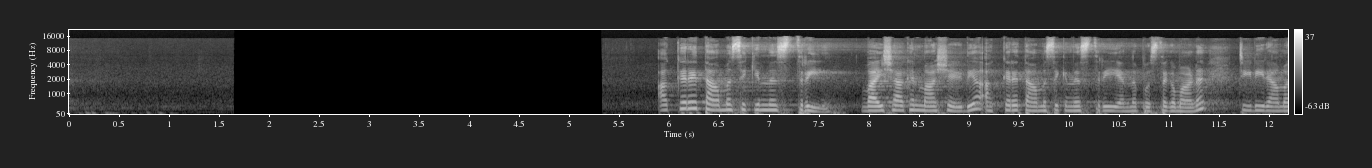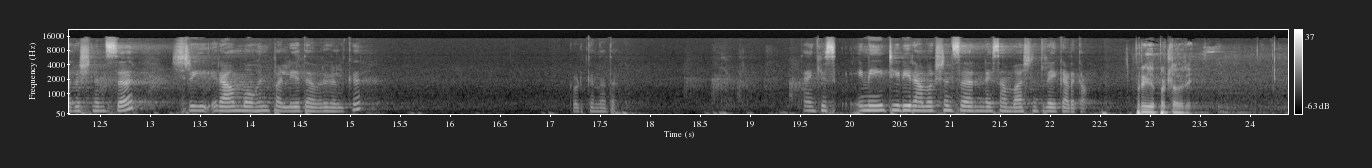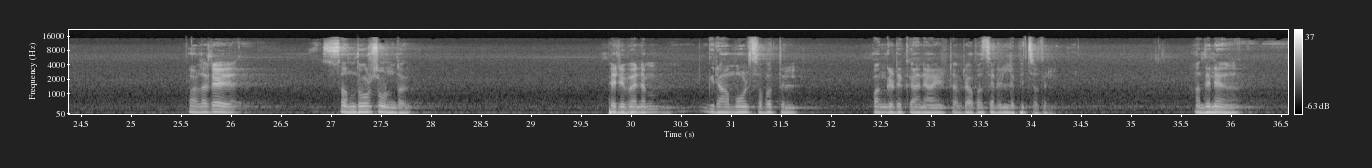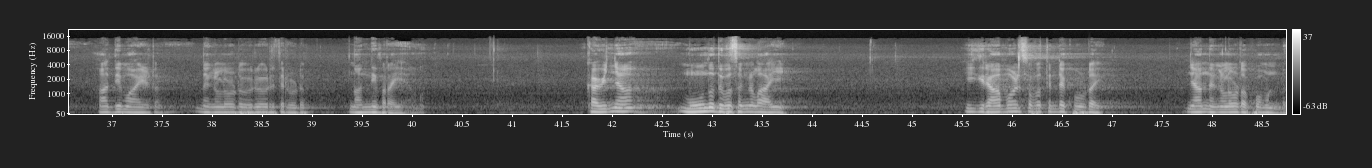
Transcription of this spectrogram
അക്കരെ താമസിക്കുന്ന സ്ത്രീ വൈശാഖൻ മാഷ് എഴുതിയ അക്കരെ താമസിക്കുന്ന സ്ത്രീ എന്ന പുസ്തകമാണ് T D Ramakrishnan sir Shri Ram Mohan Palliyath അവറുകൾക്ക് കൊടുക്കുന്നത്. താങ്ക് യു ഇനി ടി ഡി രാമകൃഷ്ണൻ സാറിന്റെ സംഭാഷണത്തിലേക്ക് കടക്കാം. പ്രിയപ്പെട്ടവരെ വളരെ സന്തോഷമുണ്ട് പെരുവനം ഗ്രാമോത്സവത്തിൽ പങ്കെടുക്കാനായിട്ട് ഒരു അവസരം ലഭിച്ചതിൽ. അതിന് ആദ്യമായിട്ട് നിങ്ങളോട് ഓരോരുത്തരോടും നന്ദി പറയുകയാണ്. കഴിഞ്ഞ മൂന്ന് ദിവസങ്ങളായി ഈ ഗ്രാമോത്സവത്തിന്റെ കൂടെ ഞാൻ നിങ്ങളോടൊപ്പമുണ്ട്.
